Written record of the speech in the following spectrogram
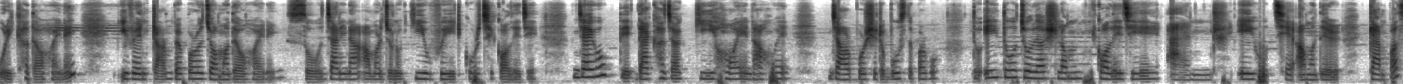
পরীক্ষা দেওয়া হয় নাই ইভেন টার্ম পেপারও জমা দেওয়া হয় নাই। সো জানি না আমার জন্য কি ওয়েট করছে কলেজে যাই হোক দেখা যাক কি হয়, না হয়, যাওয়ার পর সেটা বুঝতে পারব। তো এই তো চলে আসলাম কলেজে অ্যান্ড এই হচ্ছে আমাদের ক্যাম্পাস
